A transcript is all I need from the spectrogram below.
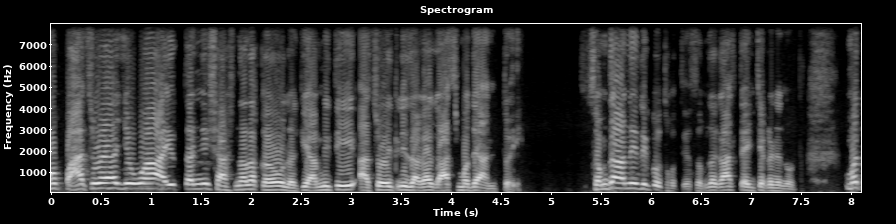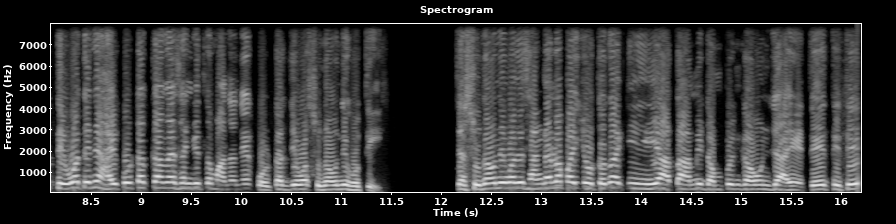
मग पाच वेळा जेव्हा आयुक्तांनी शासनाला कळवलं की आम्ही ती आचोळीतली जागा गासमध्ये आणतोय. समजा अनधिकृत होते समजा गास त्यांच्याकडे नव्हतं. मग तेव्हा त्यांनी हायकोर्टात का नाही सांगितलं? माननीय कोर्टात जेव्हा सुनावणी होती. त्या सुनावणीमध्ये सांगायला पाहिजे होतं ना की हे आता आम्ही डम्पिंग ग्राउंड जे आहे ते तिथे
